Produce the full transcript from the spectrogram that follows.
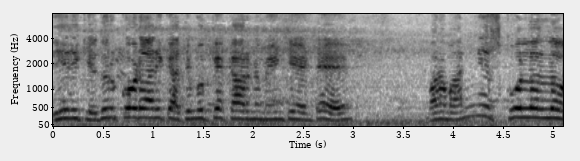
దీనికి ఎదుర్కోవడానికి అతి ముఖ్య కారణం ఏంటి అంటే మనం అన్ని స్కూళ్ళల్లో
